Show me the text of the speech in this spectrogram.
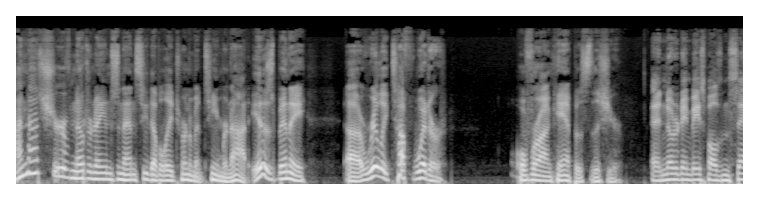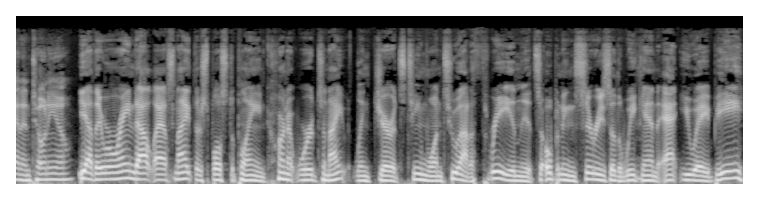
I'm not sure if Notre Dame's an NCAA tournament team or not. It has been a uh, really tough winter over on campus this year. And Notre Dame baseball's in San Antonio. Yeah, they were rained out last night. They're supposed to play Incarnate Word tonight. Link Jarrett's team won two out of three in its opening series of the weekend at UAB.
